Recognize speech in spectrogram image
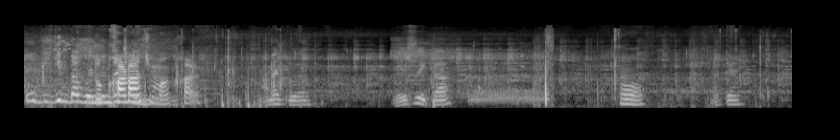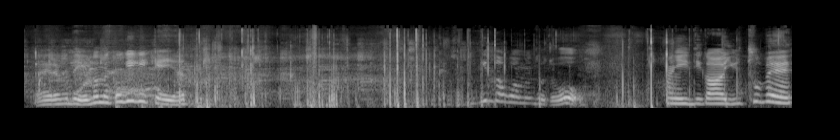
꼭 이긴다고 너 했는데. 칼 하지 마, 칼. 안 할 거야. 왜 했을까? 어. 오케이. 자, 여러분들 이번엔 꼭 이길게요. 계속 이긴다고 하면서 줘. 아니, 네가 유튜브에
